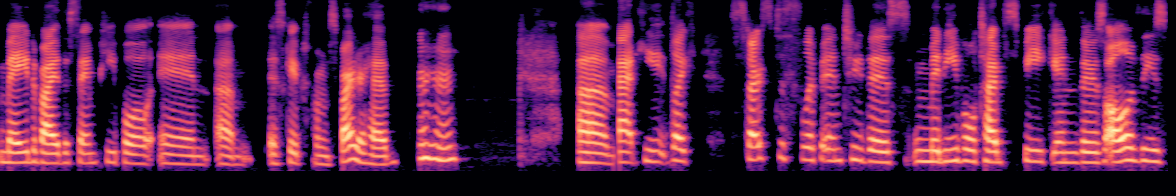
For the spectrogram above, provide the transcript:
made by the same people in um Escape from Spiderhead. Mm-hmm. Um that he like starts to slip into this medieval type speak and there's all of these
